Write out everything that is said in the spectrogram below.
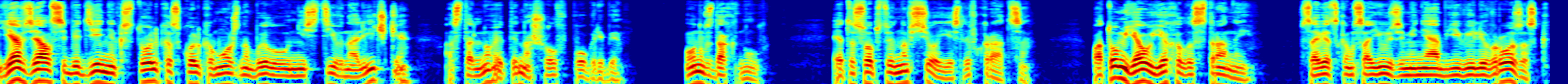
Я взял себе денег столько, сколько можно было унести в наличке, остальное ты нашел в погребе. Он вздохнул. Это, собственно, все, если вкратце. Потом я уехал из страны. В Советском Союзе меня объявили в розыск,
